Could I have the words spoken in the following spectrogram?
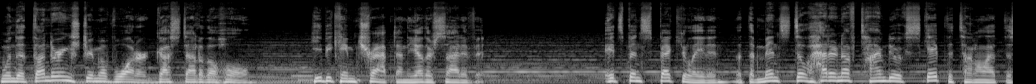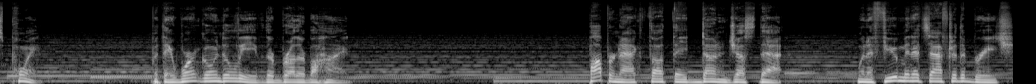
When the thundering stream of water gushed out of the hole, he became trapped on the other side of it. It's been speculated that the men still had enough time to escape the tunnel at this point, but they weren't going to leave their brother behind. Popernack thought they'd done just that, when a few minutes after the breach,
